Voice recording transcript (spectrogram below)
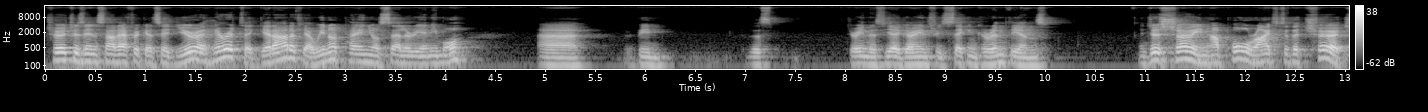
churches in South Africa said, You're a heretic, get out of here. We're not paying your salary anymore. Uh, been this during this year going through Second Corinthians and just showing how Paul writes to the church.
